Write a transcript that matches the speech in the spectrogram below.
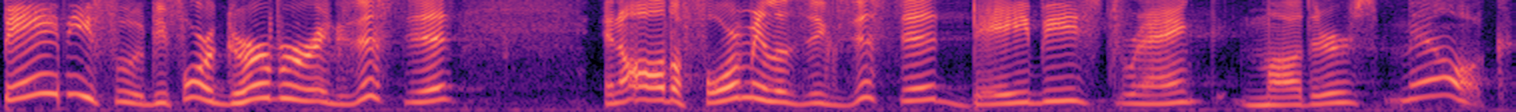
baby food. Before Gerber existed and all the formulas existed, babies drank mother's milk.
